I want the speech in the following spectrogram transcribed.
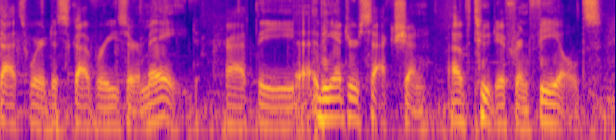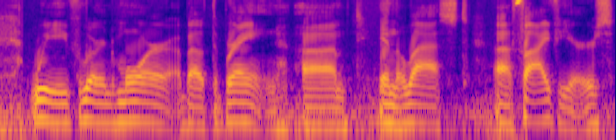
That's where discoveries are made at the, uh, the intersection of two different fields. We've learned more about the brain um, in the last uh, five years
